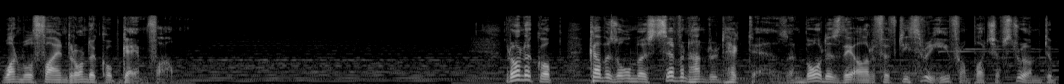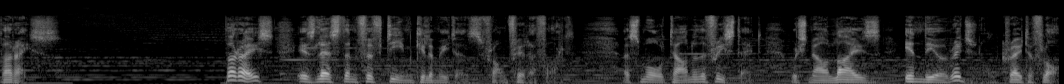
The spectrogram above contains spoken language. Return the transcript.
one will find Rondekop Game Farm. Rondekop covers almost 700 hectares and borders the R53 from Potchefstroom to Parys. Parys is less than 15 kilometers from Vredefort, a small town in the Free State, which now lies in the original crater floor.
